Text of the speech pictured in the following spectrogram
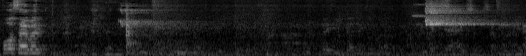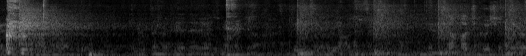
Four seven. Much cushion there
